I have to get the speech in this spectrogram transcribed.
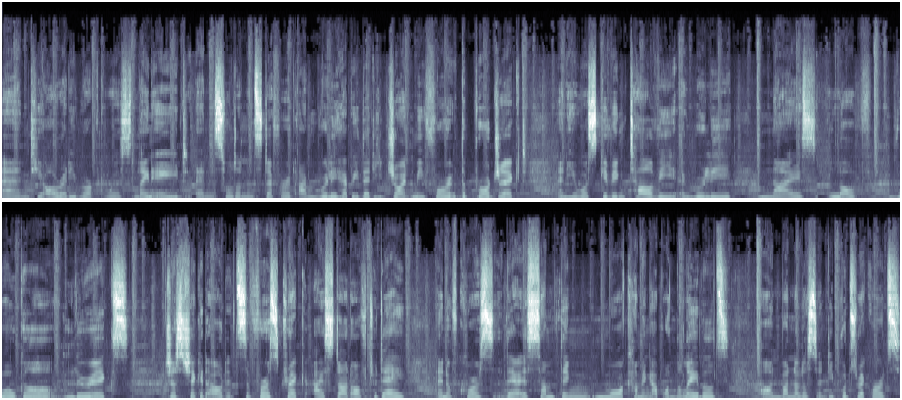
and he already worked with Lane 8 and Sultan and Shepard. I'm really happy that he joined me for the project and he was giving Talvi a really nice love vocal lyrics just check it out. It's the first track I start off today, and of course, there is something more coming up on the labels on Wanderlust and Deep Woods Records.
